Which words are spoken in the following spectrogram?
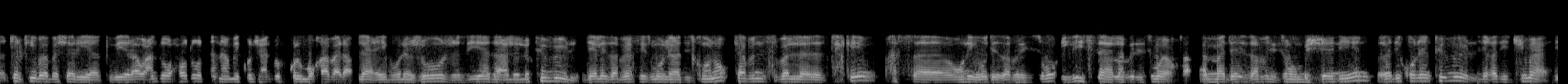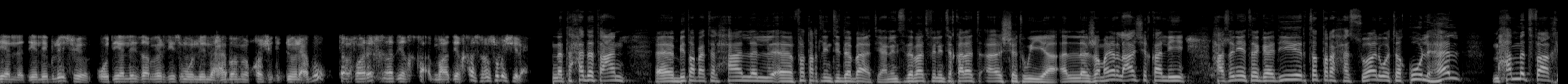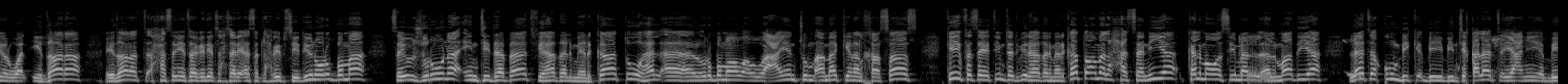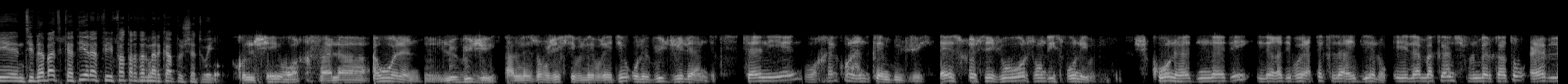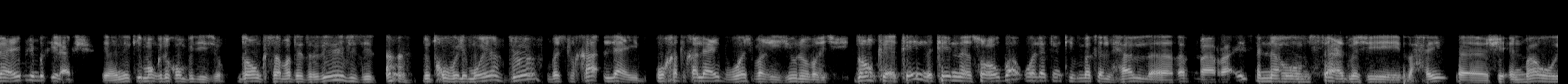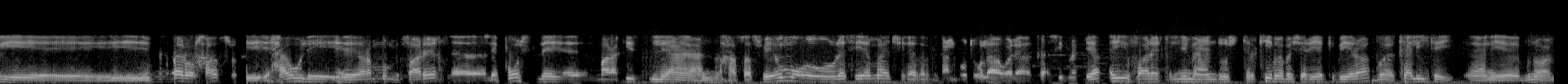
تركيبة بشرية كبيرة وعنده حظوظ أنه ما يكونش عنده في كل مقابلة لاعب ولا جوج زيادة على ال cumul ديال les avertissements اللي غادي تكونوا. كبالنسبه للتحكيم خاص au niveau des avertissements اللي يستاهل l'avertissement يعطى أما des avertissements مجانيين غادي يكون un cumul اللي غادي تجمع ديال ديال les blessures وديال les avertissements اللي اللعابه ما يبقاوش يقدروا يلعبوا حتى الفريق غادي ما غادي يلقاش راسو باش يلعب. نتحدث عن آه، بطبيعة الحال آه، فترة الانتدابات يعني الانتدابات في الانتقالات الشتوية. الجماهير العاشقة لحسنية اكادير تطرح السؤال وتقول هل محمد فاخر والإدارة إدارة حسنية اكادير تحت رئاسة الحبيب سيدينو ربما سيجرون انتدابات في هذا الميركاتو؟ هل آه، ربما عينتم أماكن الخصاص؟ كيف سيتم تدبير هذا الميركاتو ام الحسنيه كالمواسم الماضية لا تقوم بانتقالات يعني بانتدابات كثيرة في فترة الميركاتو الشتوي. كل شيء واقف على اولا le budget على les objectifs اللي بغيتي و le budget اللي عندك. ثانيا واخا يكون عندك un budget est-ce que ces joueurs sont disponibles شكون هذا النادي اللي غادي يبغي يعطيك اللاعب ديالو؟ إلا ما كانش في الميركاتو غير اللاعب اللي ما كيلعبش. يعني qui manque de compétition donc ça va être difficile de trouver les moyens de باش تلقى لاعب. واخا تلقى لاعب واش باغي يجي ولا ما باغيش يجي؟ donc كاين كاين صعوبة ولكن كيف ما كان الحال هضرت مع الرئيس أنه مستعد باش يضحي شيئا ما من ماله الخاص يحاول يرمم الفريق les postes المراكز اللي عنده خصاص فيهم ولا سيما هادشي اللي هضرت على البطولة ولا كأس افريقيا أي فريق اللي ما عندوش تركيبة بشرية كبيرة ب qualité يعني بنوع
